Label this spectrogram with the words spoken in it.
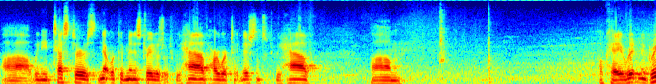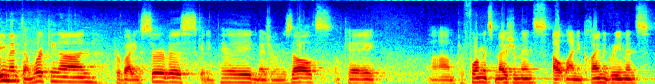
Uh, we need testers, network administrators, which we have, hardware technicians, which we have. Um, okay, written agreement I'm working on, providing service, getting paid, measuring results, okay. Um, performance measurements, outlining client agreements.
